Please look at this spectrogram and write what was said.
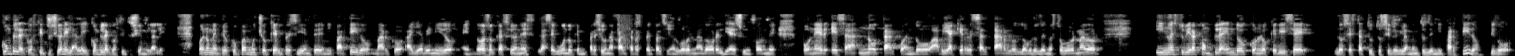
cumple la constitución y la ley, cumple la constitución y la ley. Bueno, me preocupa mucho que el presidente de mi partido, Marco, haya venido en dos ocasiones, la segunda que me pareció una falta de respeto al señor gobernador, el día de su informe, poner esa nota cuando había que resaltar los logros de nuestro gobernador y no estuviera cumpliendo con lo que dice los estatutos y reglamentos de mi partido. Digo,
